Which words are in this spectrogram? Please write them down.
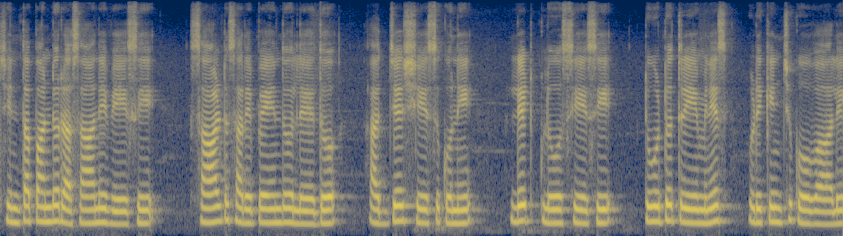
చింతపండు రసాన్ని వేసి సాల్ట్ సరిపోయిందో లేదో అడ్జస్ట్ చేసుకుని లిడ్ క్లోజ్ చేసి టూ టు త్రీ మినిట్స్ ఉడికించుకోవాలి.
